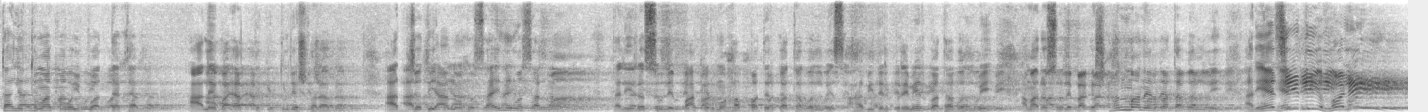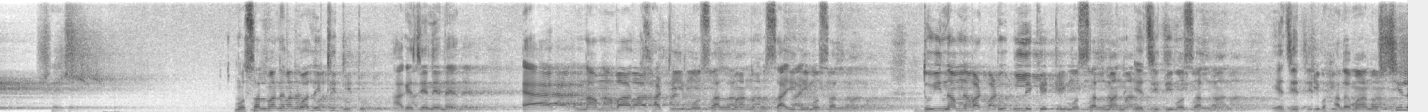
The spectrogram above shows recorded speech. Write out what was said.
তাহলে তোমাকে ওই পথ দেখাবে। আলে বায়াত থেকে দূরে সরাবে। আর যদি আনো হোসাইনি মুসলমান তাহলে রসুলে পাকের মোহাব্বতের কথা বলবে সাহাবিদের প্রেমের কথা বলবে আমার রসুলে পাকের সম্মানের কথা বলবে। আর এজিদি হলেই শেষ। মুসলমানের কোয়ালিটি দুটো। আগে জেনে নেন। এক নাম্বার খাঁটি মুসলমান হোসাইনি মুসলমান। দুই নাম্বার ডুপ্লিকেটি মুসলমান এজিদি মুসলমান। এজিদ কি ভালো মানুষ ছিল?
